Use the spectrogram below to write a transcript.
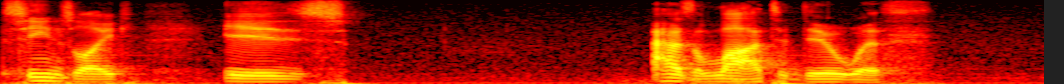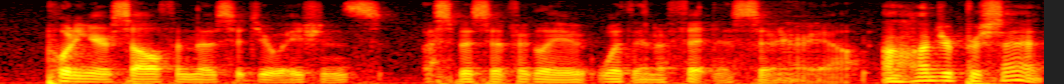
seems like, is has a lot to do with putting yourself in those situations, specifically within a fitness scenario. A hundred percent.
